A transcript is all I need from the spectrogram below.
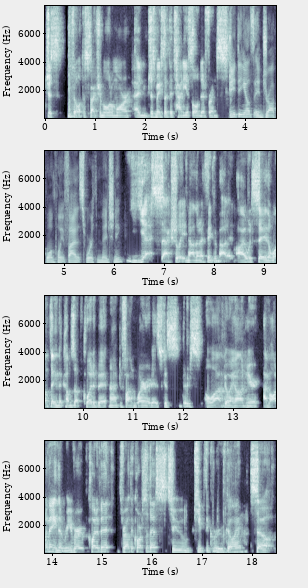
Just fill out the spectrum a little more and just makes like the tiniest little difference. Anything else in drop 1.5 that's worth mentioning? Yes, actually, now that I think about it, I would say the one thing that comes up quite a bit, and I have to find where it is because there's a lot going on here. I'm automating the reverb quite a bit throughout the course of this to keep the groove going. So,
